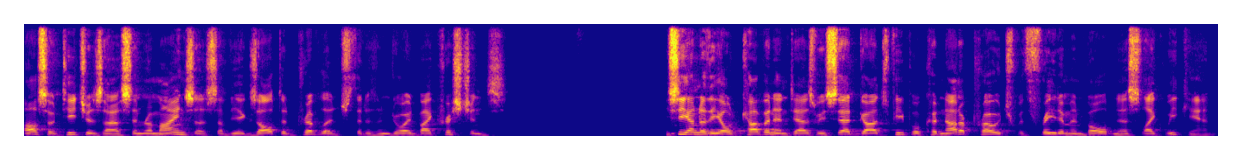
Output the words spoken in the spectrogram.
also teaches us and reminds us of the exalted privilege that is enjoyed by Christians. You see, under the Old Covenant, as we said, God's people could not approach with freedom and boldness like we can.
